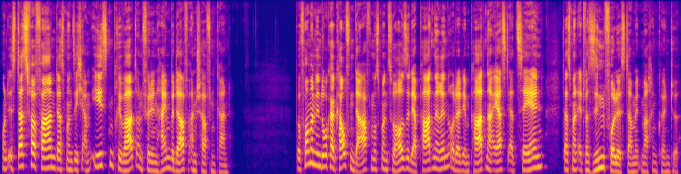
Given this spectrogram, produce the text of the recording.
und ist das Verfahren, das man sich am ehesten privat und für den Heimbedarf anschaffen kann. Bevor man den Drucker kaufen darf, muss man zu Hause der Partnerin oder dem Partner erst erzählen, dass man etwas Sinnvolles damit machen könnte.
